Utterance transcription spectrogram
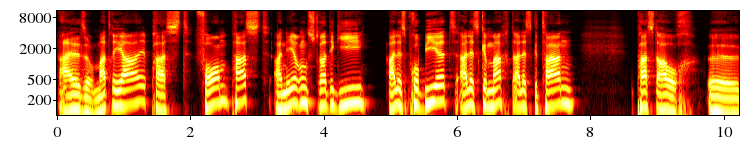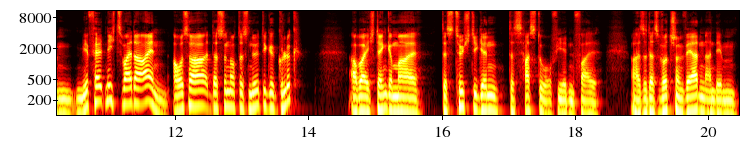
Also, Material passt, Form passt, Ernährungsstrategie, alles probiert, alles gemacht, alles getan, passt auch. Ähm, mir fällt nichts weiter ein, außer dass du noch das nötige Glück. Aber ich denke mal, das Tüchtigen, das hast du auf jeden Fall. Also das wird schon werden an dem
